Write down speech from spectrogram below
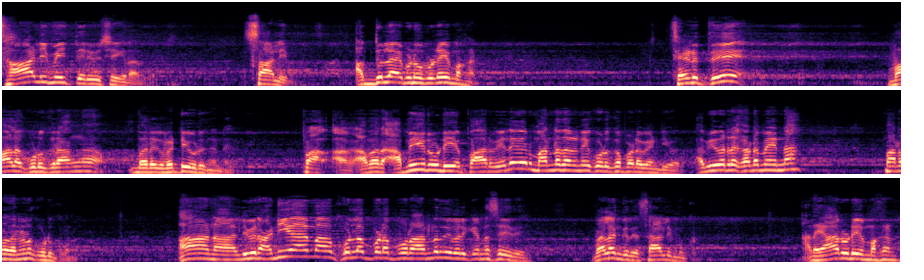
சாலிமை தெரிவு செய்கிறார்கள். சாலிம். அப்துல்லா இபினுடைய மகன். செடுத்து வாழை கொடுக்குறாங்க வெட்டி விடுங்க அவர் அமீருடைய பார்வையில் இவர் மரண தண்டனை கொடுக்கப்பட வேண்டியவர். அப்ப இவரோட கடமை என்ன? மரண தண்டனை கொடுக்கணும். ஆனால் இவர் அநியாயமாக கொல்லப்பட போறான்றது இவருக்கு என்ன செய்யுது விளங்குது சாலிமுக்கு. ஆனால் யாருடைய மகன்?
